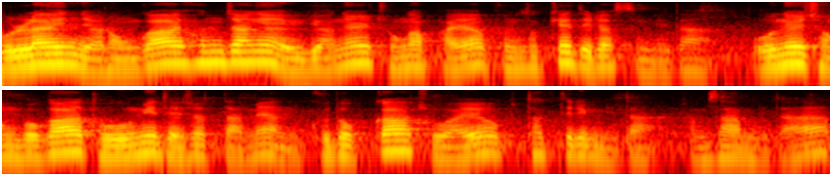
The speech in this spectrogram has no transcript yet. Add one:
온라인 여론과 현장의 의견을 종합하여 분석해 드렸습니다. 오늘 정보가 도움이 되셨다면 구독과 좋아요 부탁드립니다. 감사합니다.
